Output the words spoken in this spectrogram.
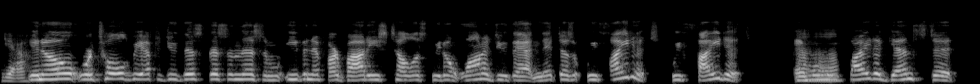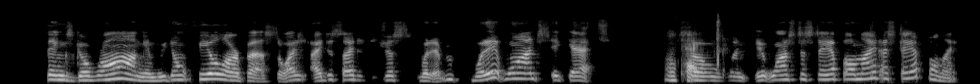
Yeah. You know, we're told we have to do this, this, and this. And even if our bodies tell us we don't want to do that, and it doesn't, we fight it. We fight it. And when we mm-hmm. fight against it, things go wrong and we don't feel our best. So I, I decided to just what it, what it wants, it gets. Okay. So when it wants to stay up all night, I stay up all night.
